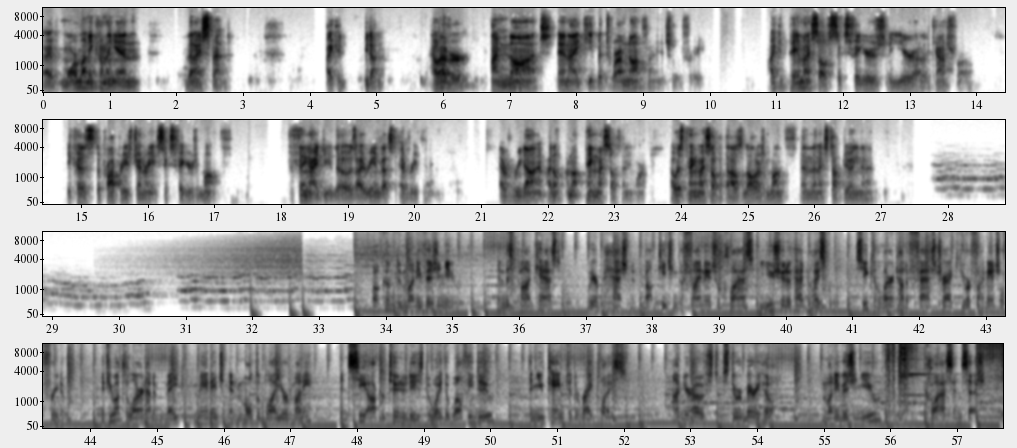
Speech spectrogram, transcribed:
I have more money coming in than I spend. I could be done. However, I'm not, and I keep it to where I'm not financially free. I could pay myself six figures a year out of the cash flow because the properties generate six figures a month. The thing I do though is I reinvest everything, every dime. I don't, I'm not paying myself anymore. I was paying myself a thousand dollars a month and then I stopped doing that. Welcome to Money Vision U. In this podcast, we are passionate about teaching the financial class you should have had in high school so you can learn how to fast track your financial freedom. If you want to learn how to make, manage, and multiply your money and see opportunities the way the wealthy do, then you came to the right place. I'm your host, Stuart Berryhill. Money Vision U, class in session.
